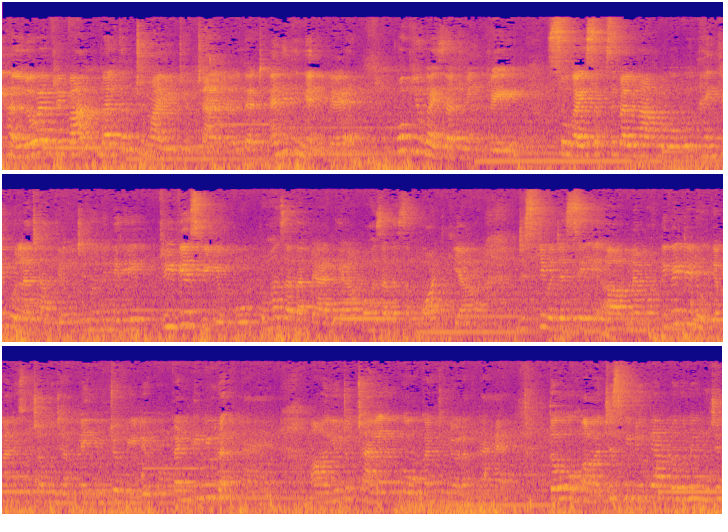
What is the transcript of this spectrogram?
hello everyone. Welcome to my YouTube channel that anything anywhere. Hope you guys are doing great. So guys, सबसे पहले मैं आप लोगों को थैंक यू बोलना चाहती हूँ जिन्होंने मेरे प्रीवियस वीडियो को बहुत ज़्यादा प्यार दिया बहुत ज़्यादा सपोर्ट किया जिसकी वजह से मैं मोटिवेटेड हो गया मैंने सोचा मुझे अपने यूट्यूब वीडियो को कंटिन्यू रखना है यूट्यूब चैनल को कंटिन्यू रखना है तो जिस वीडियो पे आप लोगों ने मुझे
